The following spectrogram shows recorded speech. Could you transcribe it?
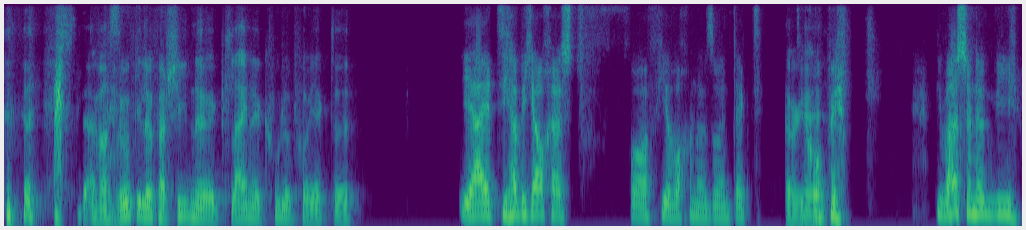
Einfach so viele verschiedene kleine, coole Projekte. Ja, die habe ich auch erst vor vier Wochen oder so entdeckt, die Okay. Gruppe. Die war schon irgendwie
